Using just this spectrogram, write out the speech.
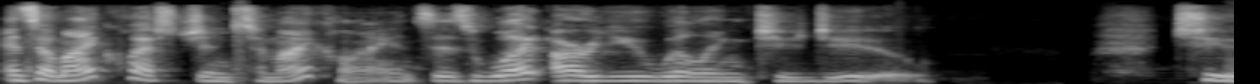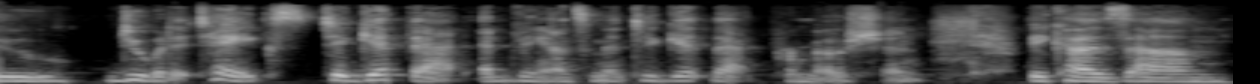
And so, my question to my clients is what are you willing to do to do what it takes to get that advancement, to get that promotion? Because um,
